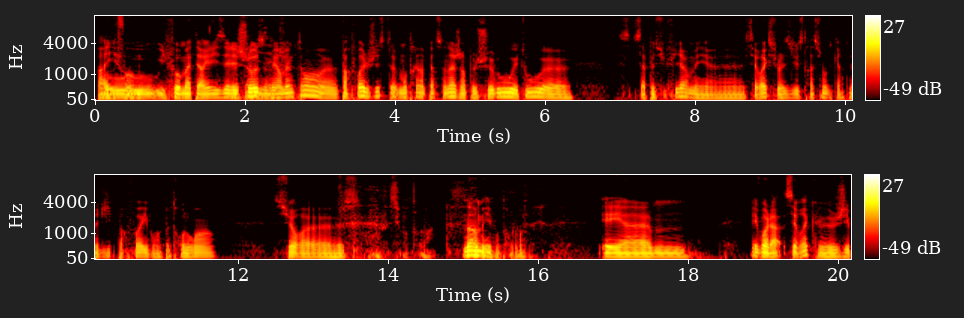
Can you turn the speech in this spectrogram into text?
Pareil, il faut Où il faut matérialiser les matérialiser choses, les mais en même temps, parfois, juste montrer un personnage un peu chelou et tout, ça peut suffire, mais euh, c'est vrai que sur les illustrations de cartes Magic, parfois, ils vont un peu trop loin. Sur. euh, C'est vraiment trop loin. non, mais ils vont trop loin. Et, euh, et voilà, c'est vrai que j'ai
